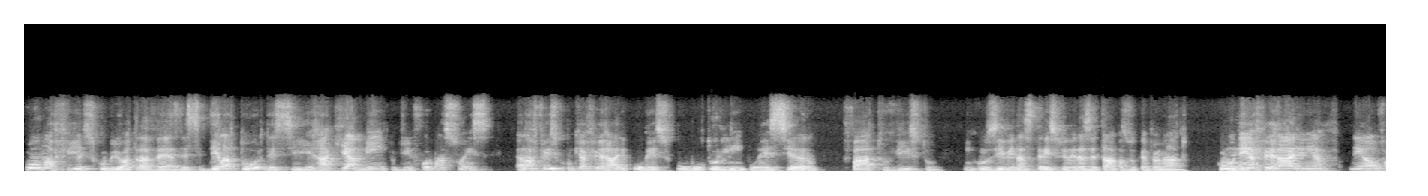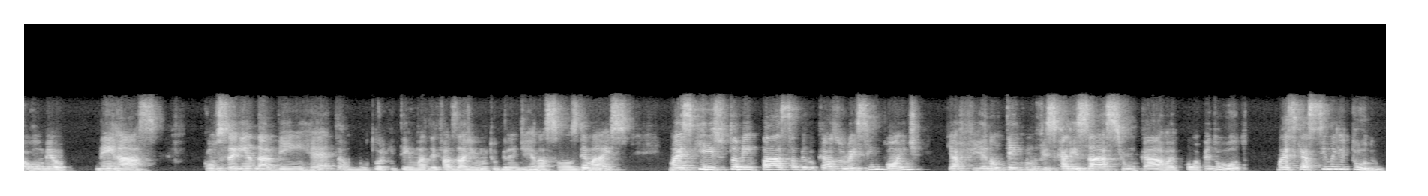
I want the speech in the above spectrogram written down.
como a FIA descobriu através desse delator, desse hackeamento de informações, ela fez com que a Ferrari corresse com o motor limpo esse ano, fato visto, inclusive, nas três primeiras etapas do campeonato, como nem a Ferrari, nem a, nem a Alfa Romeo, nem Haas conseguem andar bem em reta, um motor que tem uma defasagem muito grande em relação aos demais, mas que isso também passa pelo caso Racing Point, que a FIA não tem como fiscalizar se um carro é cópia do outro, mas que, acima de tudo,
